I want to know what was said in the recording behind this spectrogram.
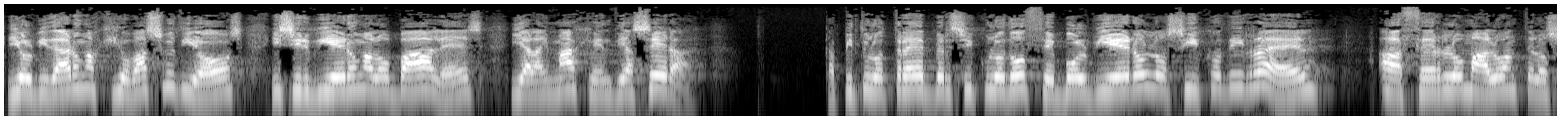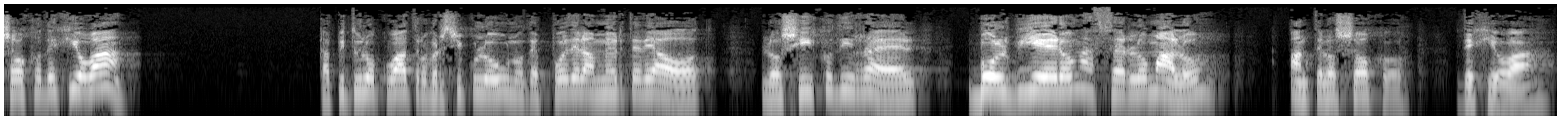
y olvidaron a Jehová su Dios y sirvieron a los Baales y a la imagen de Acera. Capítulo 3, versículo 12. Volvieron los hijos de Israel a hacer lo malo ante los ojos de Jehová. Capítulo 4, versículo 1. Después de la muerte de Ahod, los hijos de Israel volvieron a hacer lo malo ante los ojos de Jehová.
